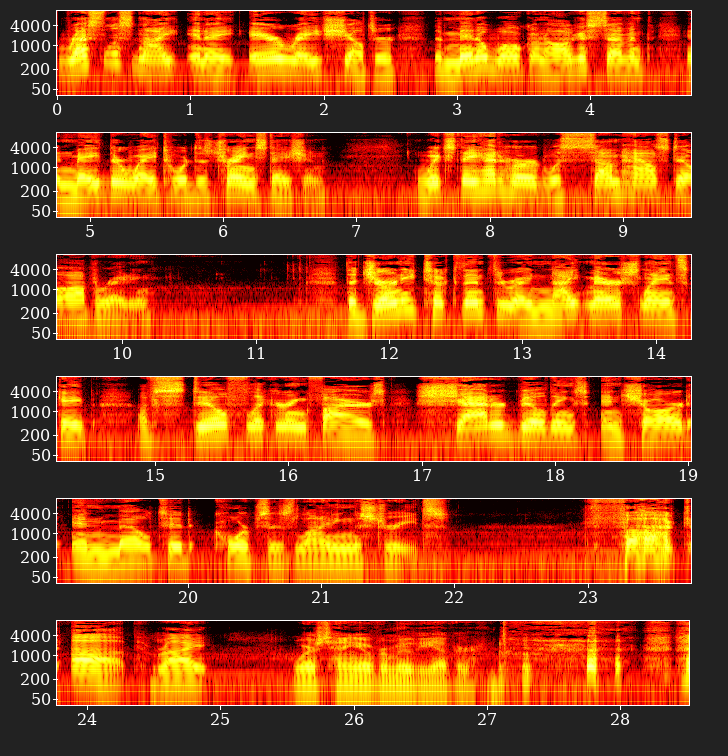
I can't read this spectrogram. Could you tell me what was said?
restless night in an air raid shelter, the men awoke on August 7th and made their way towards the train station, which they had heard was somehow still operating. The journey took them through a nightmarish landscape of still flickering fires, shattered buildings, and charred and melted corpses lining the streets. Fucked up, right? Worst hangover movie ever.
